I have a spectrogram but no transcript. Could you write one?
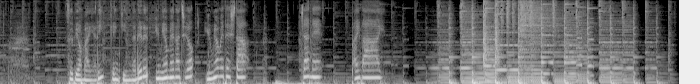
数秒前より元気になれる弓嫁ラジオ弓嫁でした。じゃあね。バイバイ。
